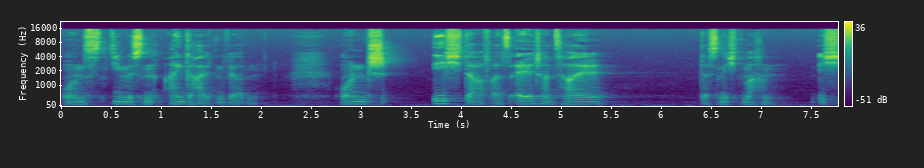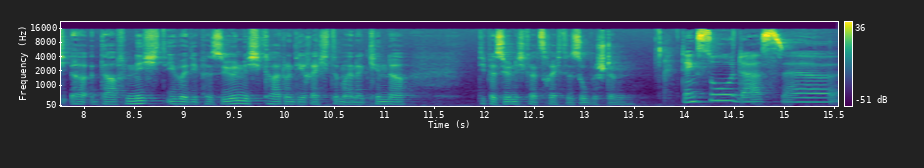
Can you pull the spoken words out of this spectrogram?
und die müssen eingehalten werden. Und ich darf als Elternteil das nicht machen. Ich äh, darf nicht über die Persönlichkeit und die Rechte meiner Kinder, die Persönlichkeitsrechte so bestimmen. Denkst du, dass äh,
